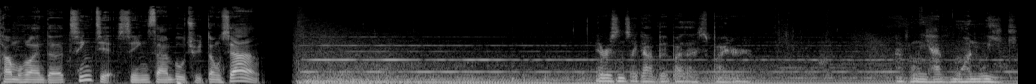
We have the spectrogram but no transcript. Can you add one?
汤姆·霍兰德亲姐新三部曲动向。 Ever since I got bit by that spider, I've only had one week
